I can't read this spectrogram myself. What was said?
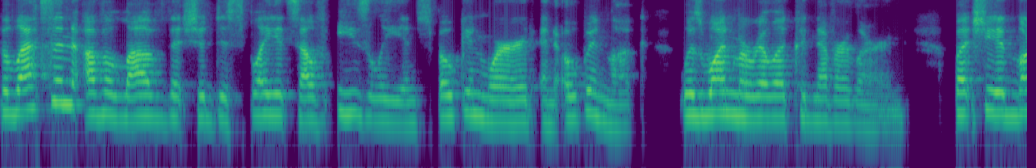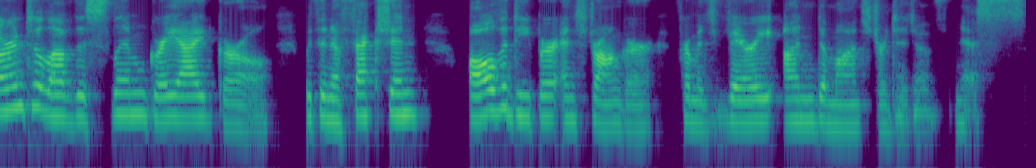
The lesson of a love that should display itself easily in spoken word and open look was one Marilla could never learn. But she had learned to love the slim, gray eyed girl with an affection all the deeper and stronger from its very undemonstrativeness.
